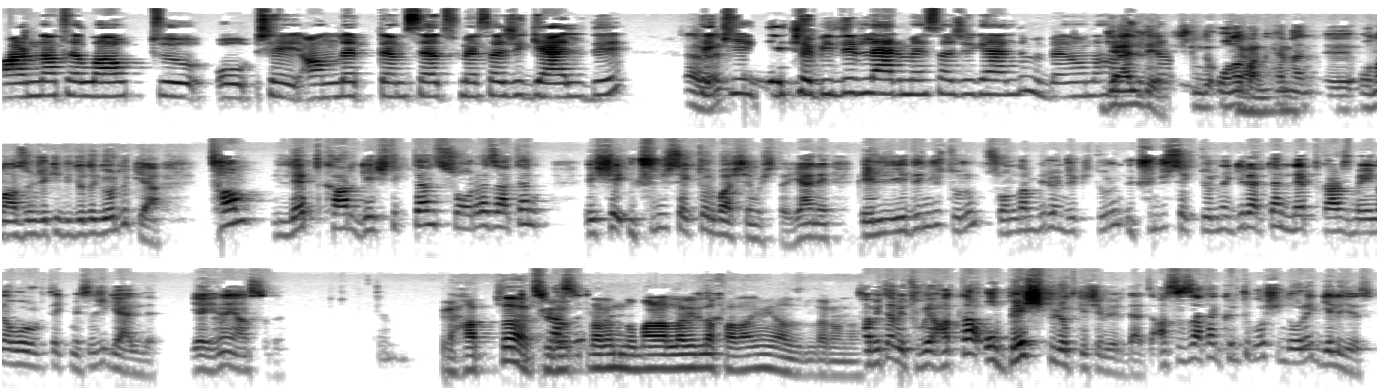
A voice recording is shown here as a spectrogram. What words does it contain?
are not allowed to o şey unlap themselves mesajı geldi. Evet. Peki geçebilirler mesajı geldi mi? Ben onu Geldi. Şimdi ona bak Geldi. hemen e, onu az önceki videoda gördük ya. Tam left car geçtikten sonra zaten e, şey 3. sektör başlamıştı. Yani 57. turun sondan bir önceki turun 3. sektörüne girerken left cars main overtake mesajı geldi. Yayına yansıdı. Ve hatta Itirazı- pilotların numaralarıyla falan yazdılar onu. Tabii tabii. tabii. Hatta o 5 pilot geçebilir derdi. Asıl zaten kritik o. Şimdi oraya geleceğiz.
